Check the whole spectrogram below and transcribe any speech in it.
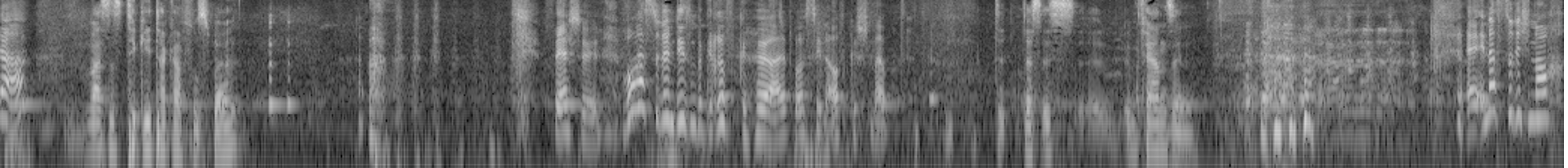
Ja. Was ist Tiki-Taka-Fußball? Sehr schön. Wo hast du denn diesen Begriff gehört? Wo hast du ihn aufgeschnappt? D das ist äh, im Fernsehen. Erinnerst du dich noch,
